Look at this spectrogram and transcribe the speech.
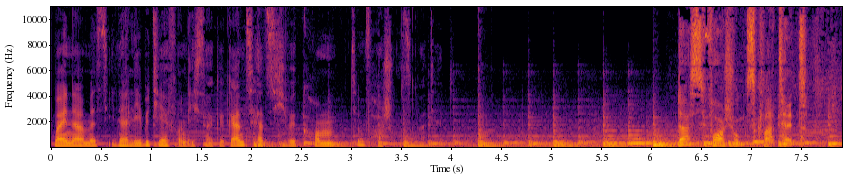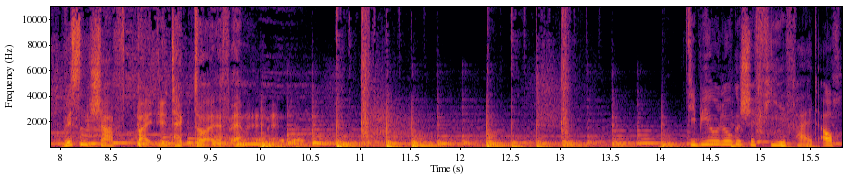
Mein Name ist Ina Lebetjew und ich sage ganz herzlich willkommen zum Forschungsquartett. Das Forschungsquartett. Wissenschaft bei Detektor FM. Die biologische Vielfalt, auch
